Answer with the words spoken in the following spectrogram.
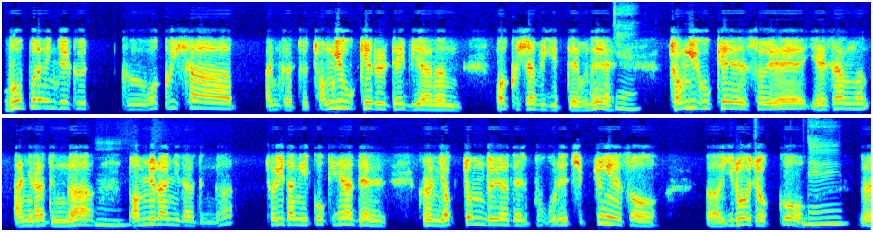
무엇보다 이제 그, 그 워크샵, 아니, 그러니까 저 정기국회를 대비하는 워크샵이기 때문에 예. 정기국회에서의 예산안이라든가 음. 법률안이라든가 저희 당이 꼭 해야 될 그런 역점도해야 될 부분에 집중해서 어, 이루어졌고 네. 그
